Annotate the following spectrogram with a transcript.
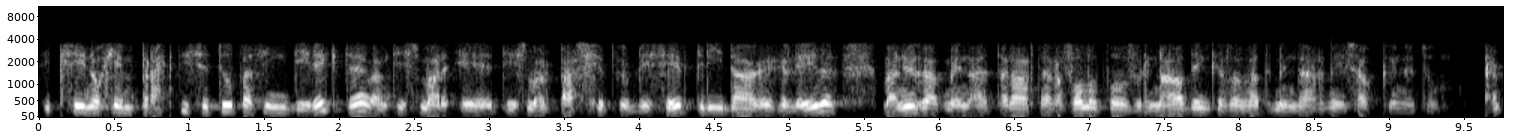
ik zie nog geen praktische toepassing direct, hè, want het is, maar, eh, het is maar pas gepubliceerd, drie dagen geleden. Maar nu gaat men uiteraard daar volop over nadenken van wat men daarmee zou kunnen doen. toe.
